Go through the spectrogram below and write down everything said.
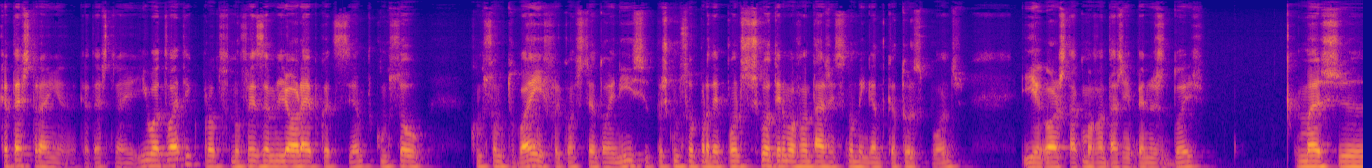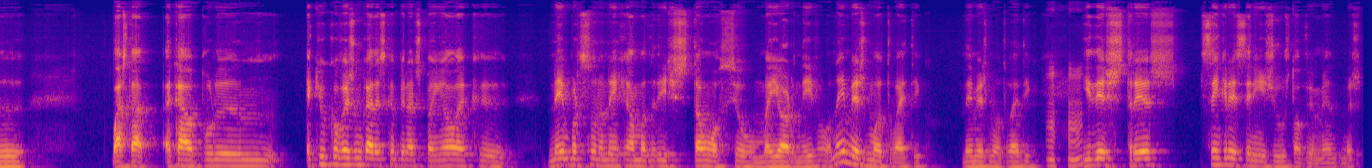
que até estranha, que até estranha. E o Atlético, pronto, não fez a melhor época de sempre. Começou, começou muito bem e foi consistente ao início. Depois começou a perder pontos. Chegou a ter uma vantagem, se não me engano, de 14 pontos. E agora está com uma vantagem apenas de 2. Mas, uh, lá está, acaba por... Uh, aquilo que eu vejo um bocado deste campeonato espanhol é que nem Barcelona nem Real Madrid estão ao seu maior nível, nem mesmo o Atlético, nem mesmo o Atlético. Uhum. E destes três, sem querer ser injusto, obviamente, mas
